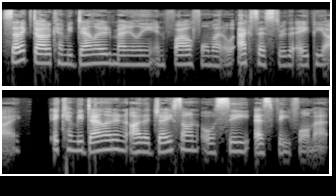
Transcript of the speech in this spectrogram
Static data can be downloaded manually in file format or accessed through the API. It can be downloaded in either JSON or CSV format.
